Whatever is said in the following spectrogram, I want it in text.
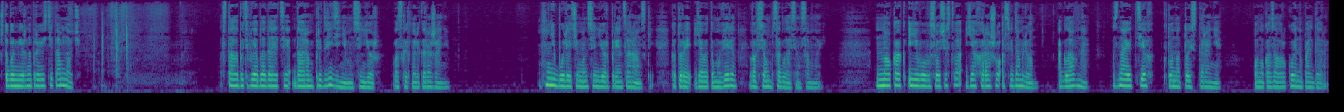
чтобы мирно провести там ночь?» «Стало быть, вы обладаете даром предвидения, монсеньор», — воскликнули горожане. «Не более, чем монсеньор принц Аранский, который, я в этом уверен, во всем согласен со мной. Но, как и его высочество, я хорошо осведомлен, а главное, знаю тех, кто на той стороне», — он указал рукой на Пальдеры.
